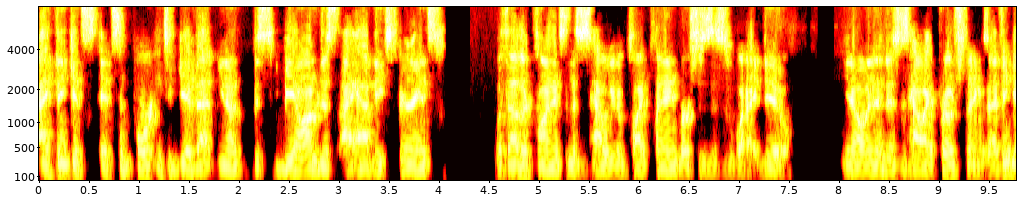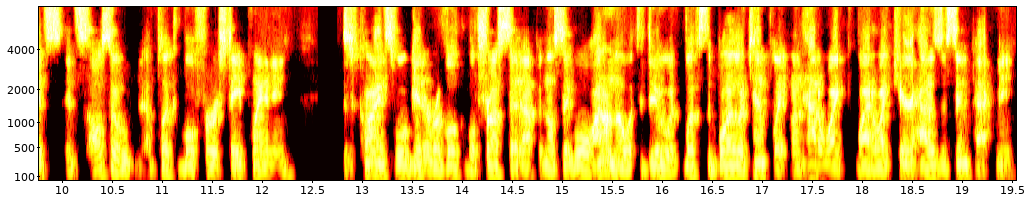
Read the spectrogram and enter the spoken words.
I think it's it's important to give that, you know, beyond just I have the experience with other clients and this is how we apply planning versus this is what I do. you know, and, this is how I approach things. I think it's it's also applicable for estate planning. Because clients will get a revocable trust set up and they'll say, Well, I don't know what to do. What's the boiler template on how do I why do I care? How does this impact me?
